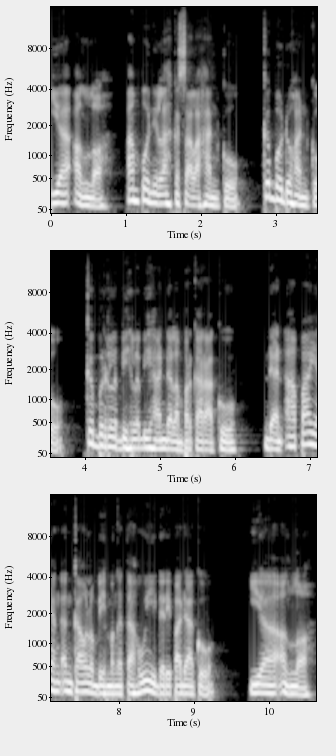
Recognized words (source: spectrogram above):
Ya Allah, ampunilah kesalahanku, kebodohanku, keberlebih-lebihan dalam perkaraku, dan apa yang engkau lebih mengetahui daripadaku. Ya Allah,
